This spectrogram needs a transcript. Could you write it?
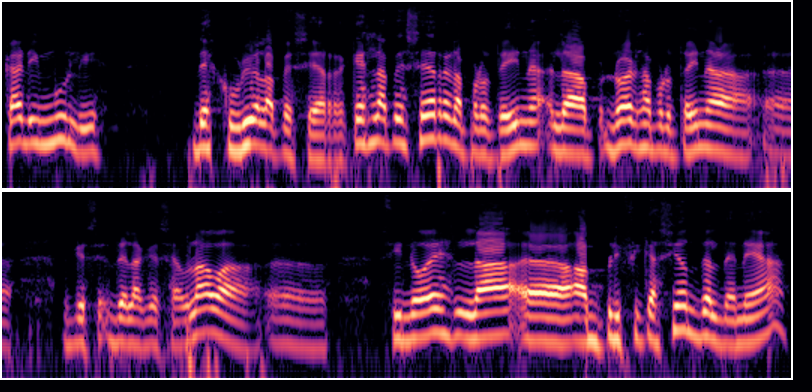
Karim Mullis descubrió la PCR. ¿Qué es la PCR? La proteína, no es la proteína eh, de la que se hablaba, eh, sino es la eh, amplificación del DNA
